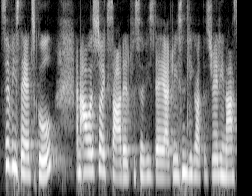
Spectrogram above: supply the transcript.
Civvies Day at school. And I was so excited for Civvies Day. I'd recently got this really nice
